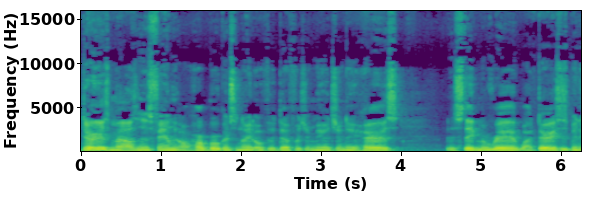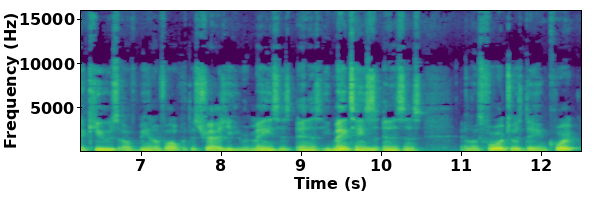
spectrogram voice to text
Darius Miles and his family are heartbroken tonight over the death of Jamea Jonae Harris. The statement read, "While Darius has been accused of being involved with this tragedy, he remains his innocence. He maintains his innocence and looks forward to his day in court.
